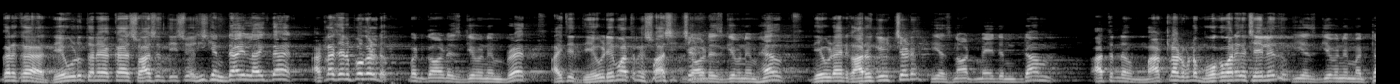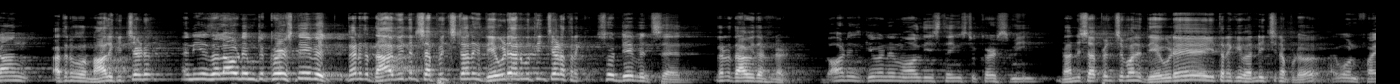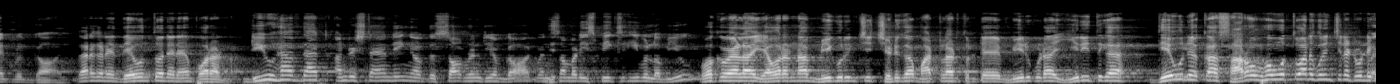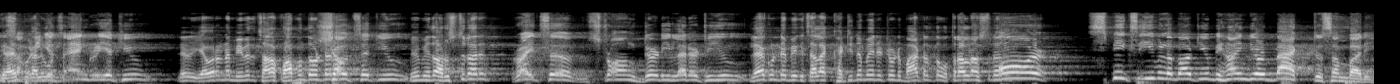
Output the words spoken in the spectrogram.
కనుక దేవుడు తన యొక్క శ్వాసను he తీసివేసి can die like that. అట్లా చనిపోగలడు But God has given him breath. అయితే దేవుడేమో అతనికి శ్వాస ఇచ్చాడు God has given him health. దేవుడు ఆయనకు ఆరోగ్యం ఇచ్చాడు He has not made him dumb. అతను మాట్లాడకుండా మూగవానిగా చేయలేదు He has given him a tongue. అతనికి నాలుగు ఇచ్చాడు And he has allowed him to curse David. కనుక దావీదుని శపించడానికి దేవుడే అనుమతించాడు అతనికి So David said, కనుక దావీదు అంటున్నాడు God has given him all these things to curse me. నన్ను శపించమని దేవుడే ఇతనికి ఇవన్నీ ఇచ్చినప్పుడు I won't fight with God. కనుక నేను దేవునితో నేనేం పోరాడను Do you have that understanding of the sovereignty of God when somebody speaks evil of you? ఒకవేళ ఎవరన్నా మీ గురించి చెడుగా మాట్లాడుతుంటే మీరు కూడా ఈ రీతిగా దేవుని యొక్క సార్వభౌమత్వాన్ని గురించినటువంటి When గ్రహింపు somebody కలిగి gets angry at you, ఉంటారు. ఎవరన్నా మీ మీద చాలా కోపంతో ఉంటారు shouts at you, మీ మీద అరుస్తున్నారు writes a strong, dirty letter to you, లేకుంటే మీకు చాలా కఠినమైనటువంటి మాటలతో ఉత్తరాలు రాస్తున్నారు or speaks evil about you behind your back to somebody.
